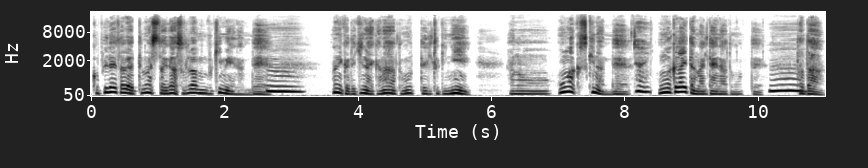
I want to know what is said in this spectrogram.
コピーライターがやってましたがそれは無記名なんで、うん何かできないかなと思っている時にあの音楽好きなんではい。音楽ライターになりたいなと思って、うん。ただ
